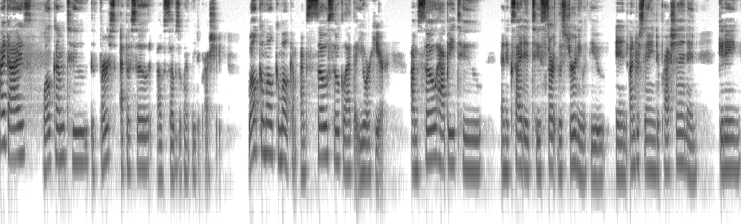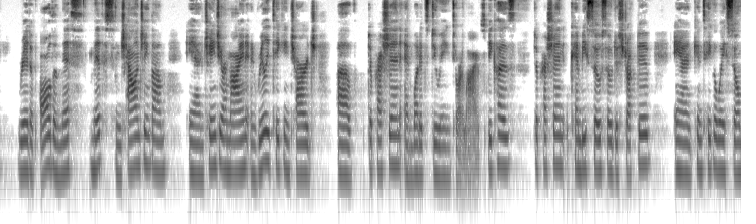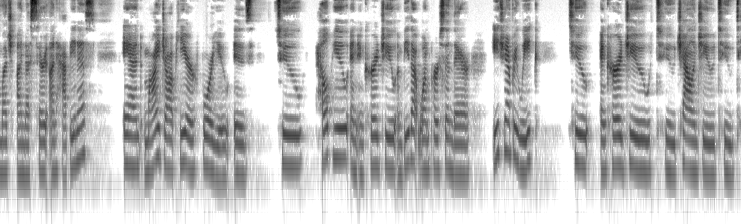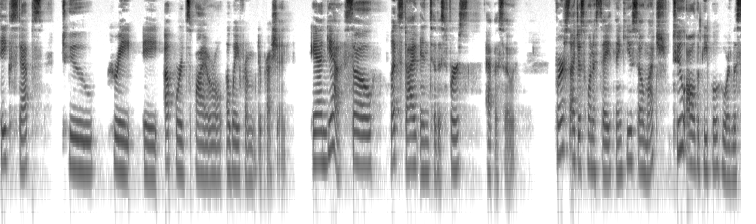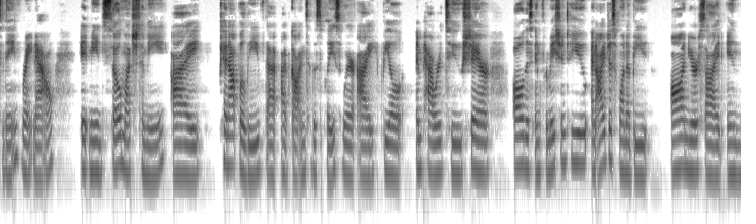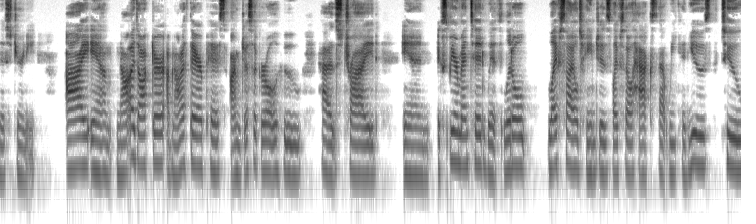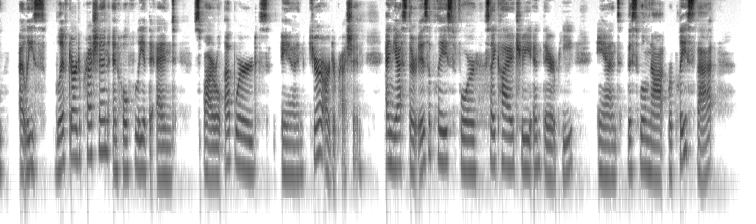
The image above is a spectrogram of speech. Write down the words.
Hi, guys. Welcome to the first episode of Subsequently Depression. Welcome, welcome, welcome. I'm so, so glad that you are here. I'm so happy to and excited to start this journey with you in understanding depression and getting rid of all the myths, myths and challenging them and changing our mind and really taking charge of depression and what it's doing to our lives because depression can be so, so destructive and can take away so much unnecessary unhappiness. And my job here for you is to help you and encourage you and be that one person there each and every week to encourage you, to challenge you, to take steps to create a upward spiral away from depression. And yeah, so let's dive into this first episode. First, I just want to say thank you so much to all the people who are listening right now. It means so much to me. I cannot believe that I've gotten to this place where I feel empowered to share all this information to you. And I just want to be on your side in this journey. I am not a doctor. I'm not a therapist. I'm just a girl who has tried and experimented with little lifestyle changes, lifestyle hacks that we can use to at least lift our depression and hopefully at the end spiral upwards and cure our depression. And yes, there is a place for psychiatry and therapy, and this will not replace that.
